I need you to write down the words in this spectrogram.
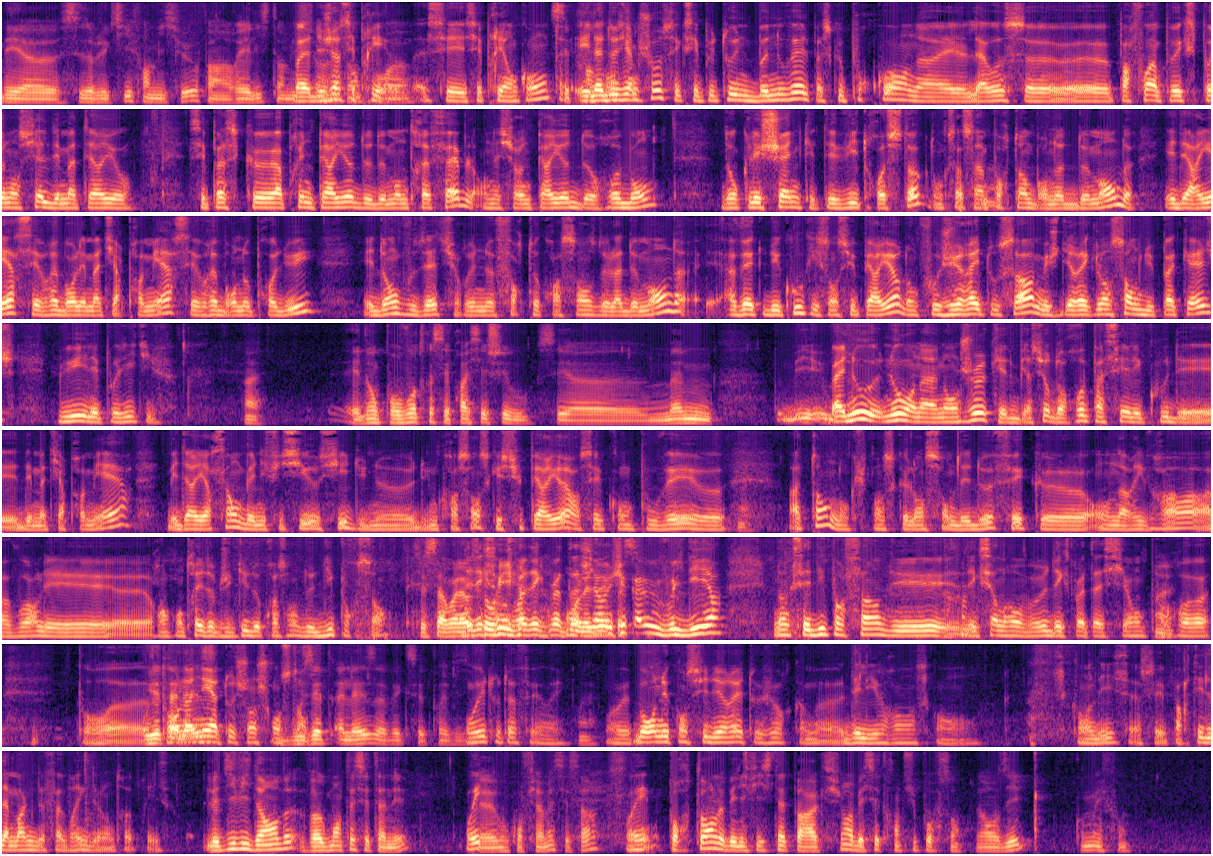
mais ces objectifs ambitieux, enfin réalistes et ambitieux bah, Déjà, c'est pris, c'est, pris en compte. et la deuxième chose, c'est que c'est plutôt une bonne nouvelle, parce que pourquoi on a la hausse parfois un peu exponentielle des matériaux? C'est parce qu'après une période de demande très faible, on est sur une période de rebond. Donc les chaînes qui étaient vides restockent, donc ça c'est important pour notre demande. Et derrière, c'est vrai pour les matières premières, c'est vrai pour nos produits. Et donc vous êtes sur une forte croissance de la demande avec des coûts qui sont supérieurs. Donc il faut gérer tout ça, mais je dirais que l'ensemble du package, lui, il est positif. Ouais. Et donc pour vous, en tout cas, c'est pricé chez vous. C'est euh, même. Bah, nous, nous, on a un enjeu qui est bien sûr de repasser les coûts des, matières premières, mais derrière ça, on bénéficie aussi d'une croissance qui est supérieure à celle qu'on pouvait euh, attendre. Donc je pense que l'ensemble des deux fait qu'on arrivera à avoir les, euh, rencontrer des objectifs de croissance de 10%. C'est ça, voilà. d'exploitation, je vais quand même vous le dire. Donc c'est 10% des excédents de revenus d'exploitation pour... Euh, pour, pour l'année à tout change constant. Vous êtes à l'aise avec cette prévision? Oui, tout à fait. Oui. Bon, on est considéré toujours comme délivrance, ce qu'on dit, ça fait partie de la marque de fabrique de l'entreprise. Le dividende va augmenter cette année. Oui. vous confirmez, c'est ça? Oui. Pourtant, le bénéfice net par action a baissé de 38%. Là, on se dit, comment ils font?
